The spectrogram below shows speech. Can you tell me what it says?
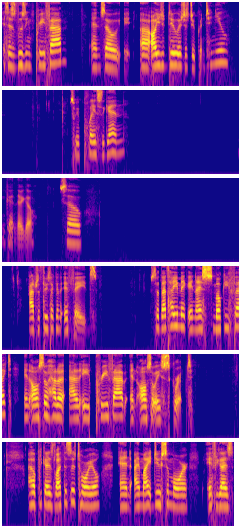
It says losing prefab, and so uh, all you do is just do continue. So we place again. Okay, there you go. So after three seconds, it fades. So that's how you make a nice smoke effect and also how to add a prefab and also a script. I hope you guys like this tutorial and I might do some more if you guys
